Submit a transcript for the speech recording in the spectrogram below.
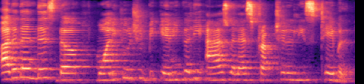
Other than this, the molecule should be chemically as well as structurally stable.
